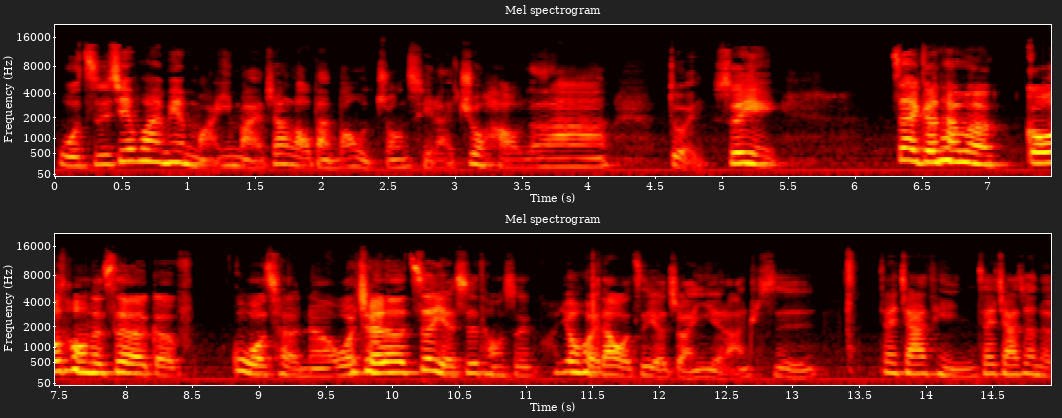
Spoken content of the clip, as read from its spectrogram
我直接外面买一买，叫老板帮我装起来就好了啊。对，所以在跟他们沟通的这个过程呢，我觉得这也是同时又回到我自己的专业啦，就是。在家庭在家政的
